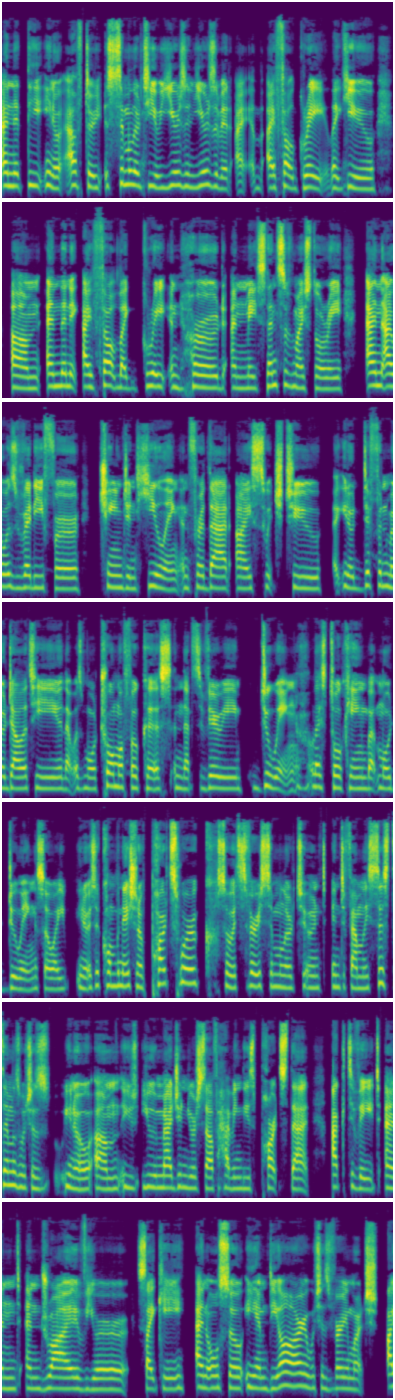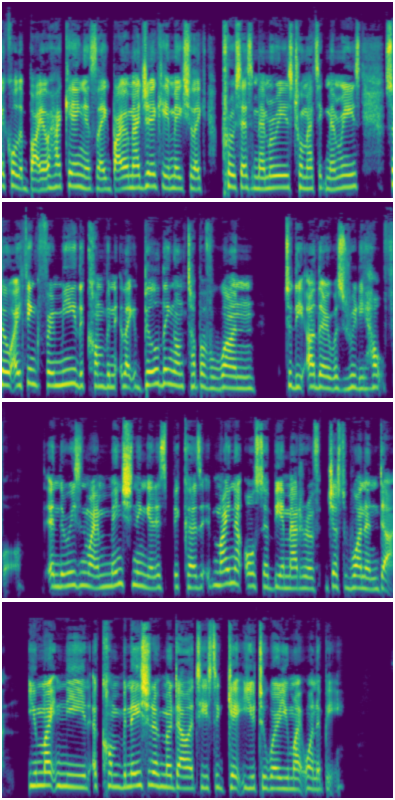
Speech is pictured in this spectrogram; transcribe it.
and at the you know after similar to you years and years of it i i felt great like you um and then it, i felt like great and heard and made sense of my story and i was ready for change and healing and for that i switched to uh, you know different modality that was more trauma focused and that's very doing less talking but more doing. So i you know it's a combination of parts work so it's very similar to internal family systems which is you know um, you, you imagine yourself having these parts that activate and and drive your psyche and also emdr which is very much i call it biohacking. It's like biomagic. It makes you like process memories traumatic memories. So i think for me the combination like building on top of one to the other was really helpful. And the reason why I'm mentioning it is because it might not also be a matter of just one and done. You might need a combination of modalities to get you to where you might want to be.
